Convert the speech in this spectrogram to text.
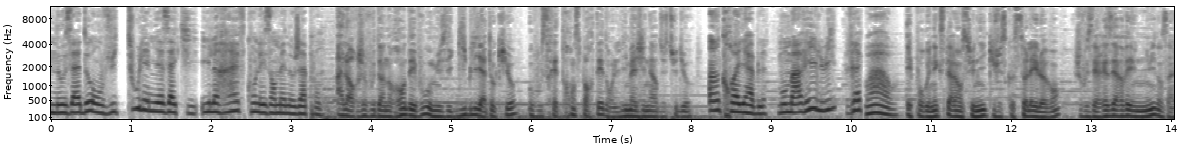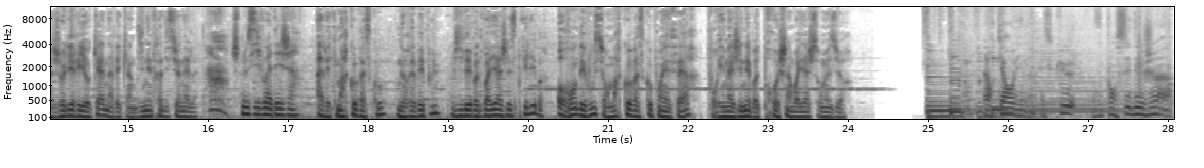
Nos ados ont vu tous les Miyazaki. Ils rêvent qu'on les emmène au Japon. Alors je vous donne rendez-vous au musée Ghibli à Tokyo, où vous serez transporté dans l'imaginaire du studio. Incroyable. Mon mari, lui, rêve. Waouh. Et pour une expérience unique jusqu'au soleil levant, je vous ai réservé une nuit dans un joli ryokan avec un dîner traditionnel. Je nous y vois déjà. Avec Marco Vasco, ne rêvez plus, vivez votre voyage l'esprit libre. Au rendez-vous sur marcovasco.fr pour imaginer votre prochain voyage sur mesure. Alors Caroline, est-ce que vous pensez déjà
